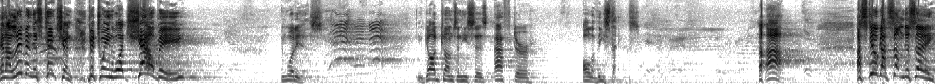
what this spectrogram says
And I live in this tension between what shall be and what is. And God comes and He says, after all of these things. I still got something to say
